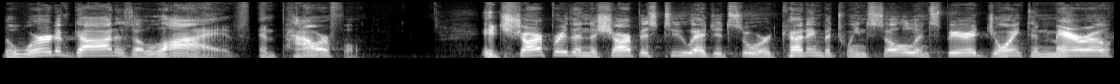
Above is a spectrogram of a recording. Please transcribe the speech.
The Word of God is alive and powerful. It's sharper than the sharpest two edged sword, cutting between soul and spirit, joint and marrow.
